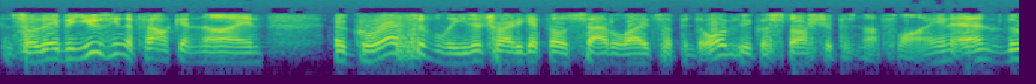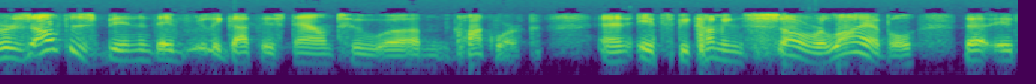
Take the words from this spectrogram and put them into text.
and so they've been using the Falcon 9 aggressively to try to get those satellites up into orbit because Starship is not flying. And the result has been that they've really got this down to um, clockwork, and it's becoming so reliable that it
